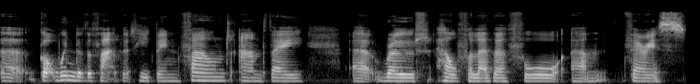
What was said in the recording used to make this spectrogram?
uh, got wind of the fact that he'd been found, and they uh, rode hell for leather for um, various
